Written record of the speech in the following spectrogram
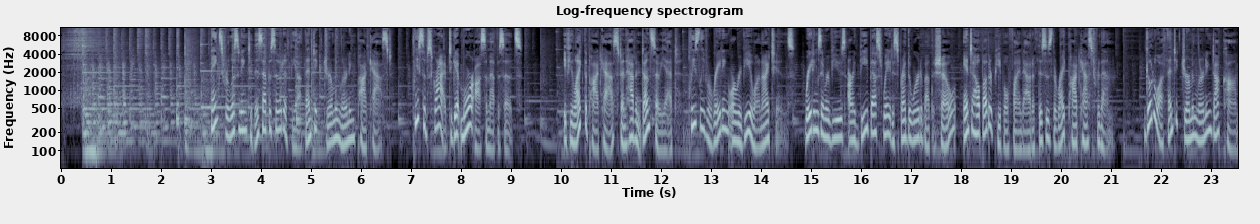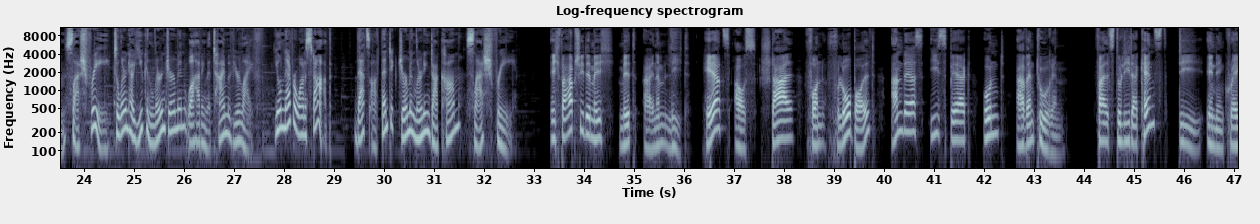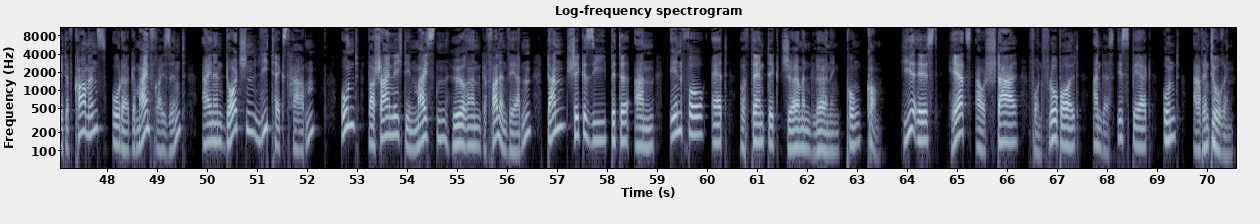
Thanks for listening to this episode of the Authentic German Learning Podcast. Please subscribe to get more awesome episodes. If you like the podcast and haven't done so yet, please leave a rating or review on iTunes. Ratings and reviews are the best way to spread the word about the show and to help other people find out if this is the right podcast for them. Go to authenticgermanlearning.com slash free to learn how you can learn German while having the time of your life. You'll never want to stop. That's authenticgermanlearning.com slash free. Ich verabschiede mich mit einem Lied. Herz aus Stahl von Flobold Anders Isberg und Aventurin. Falls du Lieder kennst, die in den Creative Commons oder gemeinfrei sind, einen deutschen Liedtext haben und wahrscheinlich den meisten Hörern gefallen werden, dann schicke sie bitte an info at authenticgermanlearning.com. Hier ist Herz aus Stahl von Flobold Anders Isberg und Aventuren.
